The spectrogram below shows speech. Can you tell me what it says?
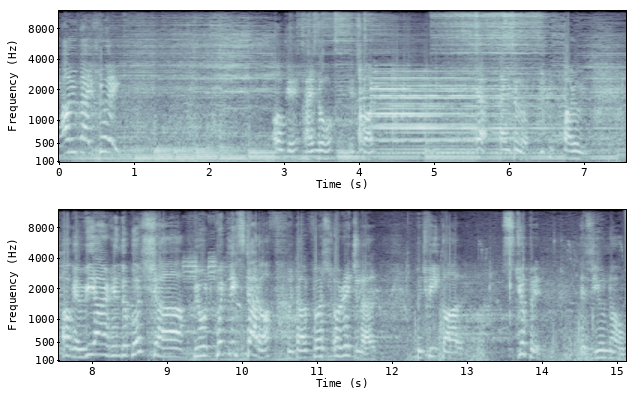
How you guys doing? Okay, I know it's hot. Yeah, thanks a lot. Arun. Okay, we are Hindu Kush. Uh, we would quickly start off with our first original, which we call Stupid as You Know.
